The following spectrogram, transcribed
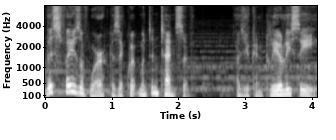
This phase of work is equipment intensive, as you can clearly see.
